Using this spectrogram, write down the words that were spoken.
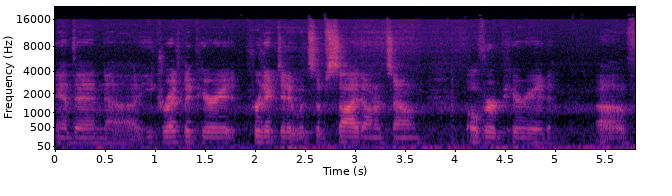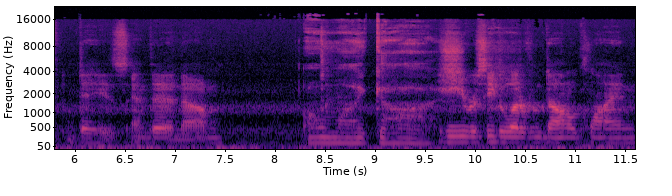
And then uh, he correctly period, predicted it would subside on its own over a period of days. And then um, Oh my gosh. he received a letter from Donald Klein,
